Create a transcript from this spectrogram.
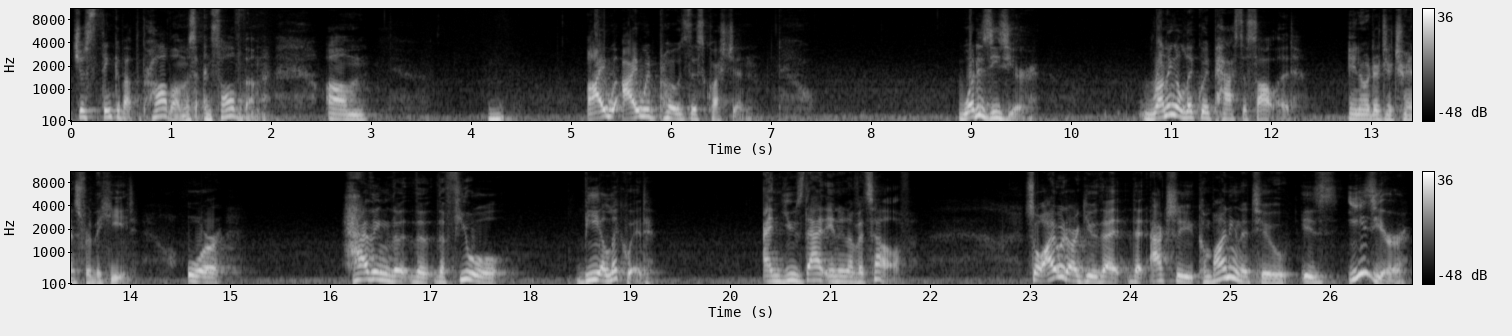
Just think about the problems and solve them. Um, I, I would pose this question. What is easier? Running a liquid past a solid in order to transfer the heat, or having the, the, the fuel be a liquid and use that in and of itself. So I would argue that, that actually combining the two is easier.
